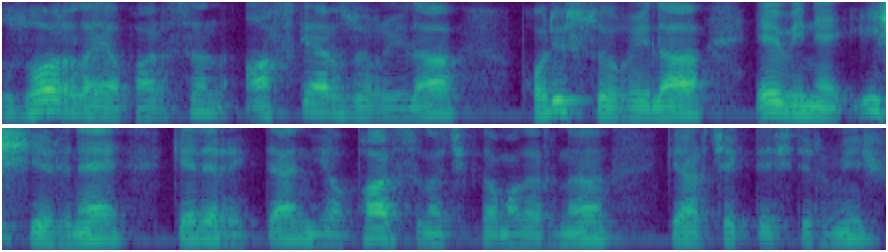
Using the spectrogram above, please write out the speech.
zorla yaparsın, asker zoruyla, polis zoruyla evine, iş yerine gelerekten yaparsın açıklamalarını gerçekleştirmiş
